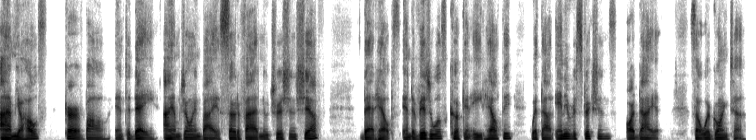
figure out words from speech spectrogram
I am your host, Curveball, and today I am joined by a certified nutrition chef that helps individuals cook and eat healthy without any restrictions or diet. So, we're going to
